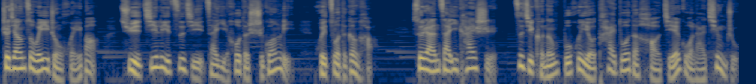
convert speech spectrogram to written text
这将作为一种回报。去激励自己，在以后的时光里会做得更好。虽然在一开始自己可能不会有太多的好结果来庆祝，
